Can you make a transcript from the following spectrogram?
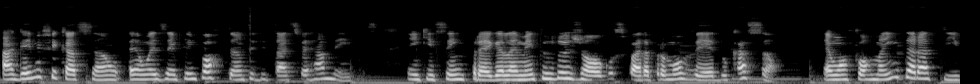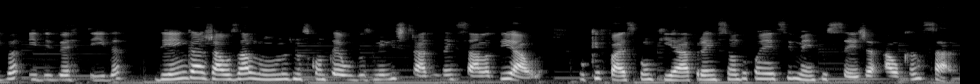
A gamificação é um exemplo importante de tais ferramentas, em que se emprega elementos dos jogos para promover a educação. É uma forma interativa e divertida de engajar os alunos nos conteúdos ministrados em sala de aula, o que faz com que a apreensão do conhecimento seja alcançada.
